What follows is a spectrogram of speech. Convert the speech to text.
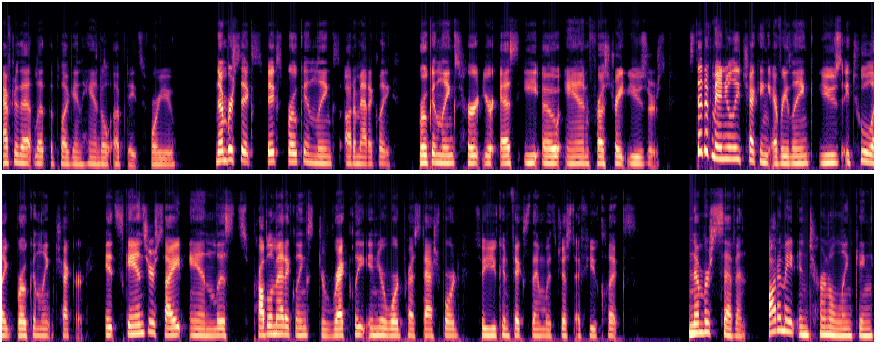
After that, let the plugin handle updates for you. Number six, fix broken links automatically. Broken links hurt your SEO and frustrate users. Instead of manually checking every link, use a tool like Broken Link Checker. It scans your site and lists problematic links directly in your WordPress dashboard so you can fix them with just a few clicks. Number seven, automate internal linking.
